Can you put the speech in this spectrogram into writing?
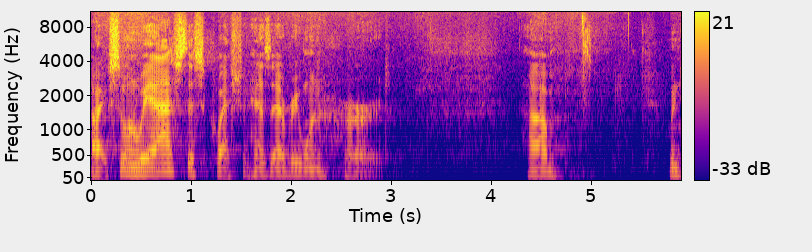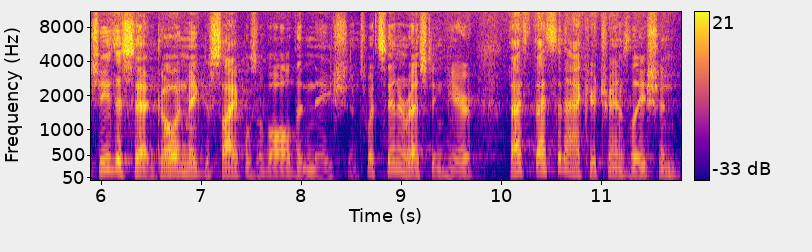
All right, so when we ask this question, has everyone heard? Um, when Jesus said, Go and make disciples of all the nations, what's interesting here, that's, that's an accurate translation,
